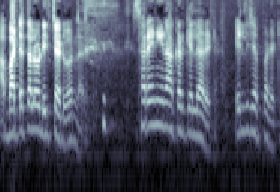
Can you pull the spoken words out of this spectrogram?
ఆ బట్టతలోడు ఇచ్చాడు అన్నాడు. సరే నేను అక్కడికి వెళ్ళాడట. వెళ్ళి చెప్పాడట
